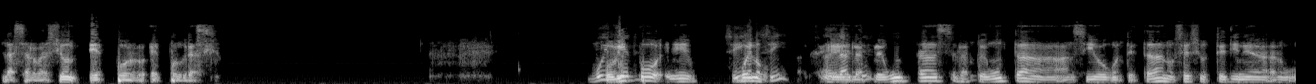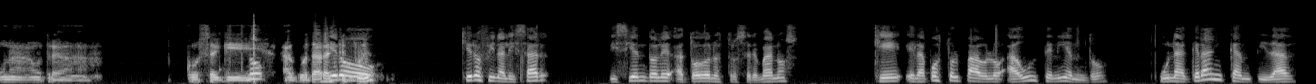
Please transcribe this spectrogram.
la salvación es por, es por gracia. Muy bien. Eh, bueno, sí, eh, las preguntas, las preguntas han sido contestadas. No sé si usted tiene alguna otra cosa que acotar quiero, a este Quiero finalizar diciéndole a todos nuestros hermanos que el apóstol Pablo, aún teniendo una gran cantidad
